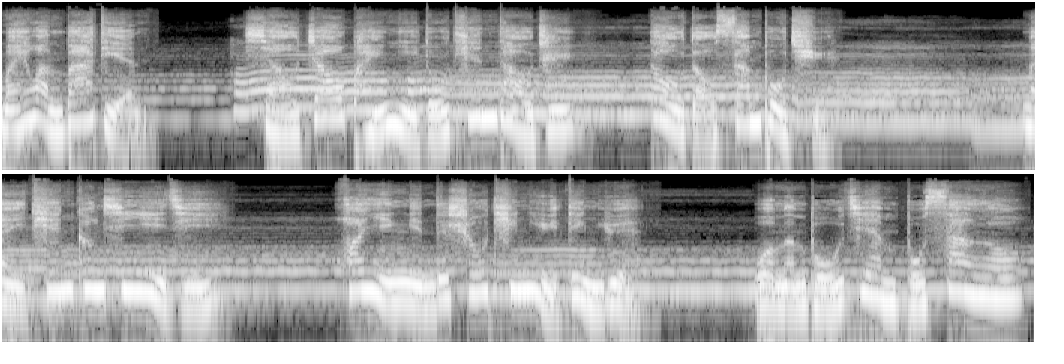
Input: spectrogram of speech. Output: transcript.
每晚八点，小昭陪你读《天道之豆豆三部曲》，每天更新一集，欢迎您的收听与订阅，我们不见不散哦。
